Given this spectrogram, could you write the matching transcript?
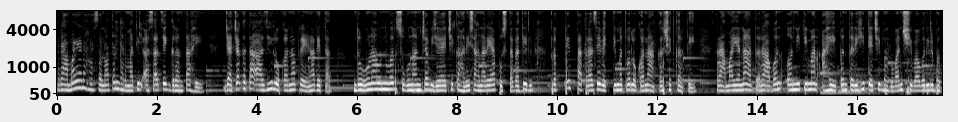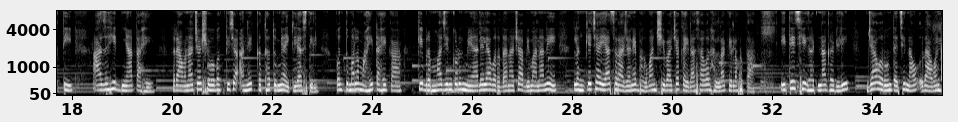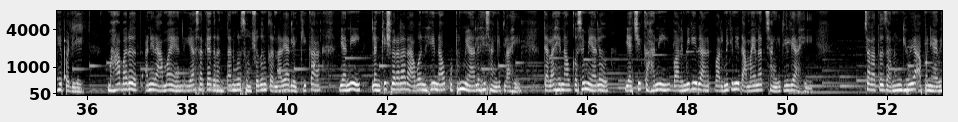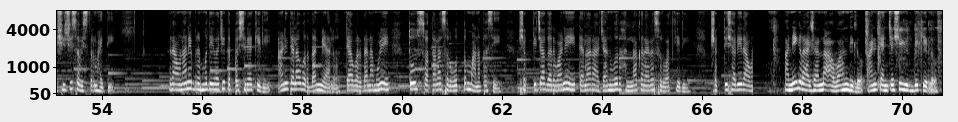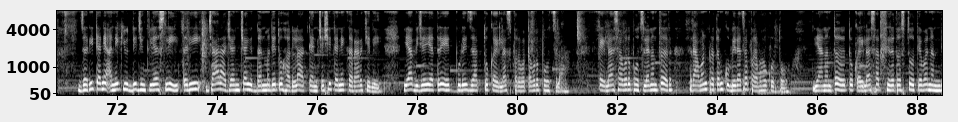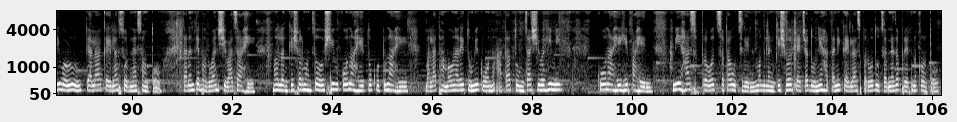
रामायण हा सनातन धर्मातील असाच एक ग्रंथ आहे ज्याच्या कथा आजही लोकांना प्रेरणा देतात. दुर्गुणांवर सुगुणांच्या विजयाची कहाणी सांगणाऱ्या या पुस्तकातील प्रत्येक पात्राचे व्यक्तिमत्व लोकांना आकर्षित करते. रामायणात रावण अनितिमान आहे पण तरीही त्याची भगवान शिवावरील भक्ती आजही ज्ञात आहे. रावणाच्या शिवभक्तीच्या अनेक कथा तुम्ही ऐकल्या असतील पण तुम्हाला माहीत आहे का की ब्रह्माजींकडून मिळालेल्या वरदानाच्या अभिमानाने लंकेच्या याच राजाने भगवान शिवाच्या कैलासावर हल्ला केला होता. इथेच ही घटना घडली ज्यावरून त्याचे नाव रावण हे पडले. महाभारत आणि रामायण यासारख्या ग्रंथांवर संशोधन करणाऱ्या लेखिका यांनी लंकेश्वराला रावण हे नाव कुठून मिळालं हे सांगितलं आहे. त्याला हे नाव कसं मिळालं? याची कहाणी वाल्मिकी रा वाल्मिकीनी रामायणात सांगितलेली आहे. चला तर जाणून घेऊया आपण याविषयीची सविस्तर माहिती. रावणाने ब्रह्मदेवाची तपश्चर्या केली आणि त्याला वरदान मिळालं. त्या वरदानामुळे तो स्वतःला सर्वोत्तम मानत असे. शक्तीच्या गर्वाने त्याला राजांवर हल्ला करायला सुरुवात केली. शक्तिशाली रावण अनेक राजांना आव्हान दिलं आणि त्यांच्याशी युद्ध केलं. जरी त्याने अनेक युद्धे जिंकली असली तरी ज्या राजांच्या युद्धांमध्ये तो हरला त्यांच्याशी त्याने करार केले. या विजय यात्रेत पुढे जात तो कैलास पर्वतावर पोहोचला. कैलासावर पोहोचल्यानंतर रावण प्रथम कुबेराचा पराभव करतो. यानंतर तो कैलासात फिरत असतो तेव्हा नंदी वळू त्याला कैलास सोडण्यास सांगतो कारण ते भगवान शिवाचं आहे. मग लंकेश्वर म्हणतो शिव कोण आहे? तो कुठून आहे? मला थांबवणारे तुम्ही कोण? आता तुमचा शिवही मी कोण आहे हे पाहेन. मी हाच पर्वत स्वतः उचलेन. मग लंकेश्वर त्याच्या दोन्ही हाताने कैलास पर्वत उचलण्याचा प्रयत्न करतो.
